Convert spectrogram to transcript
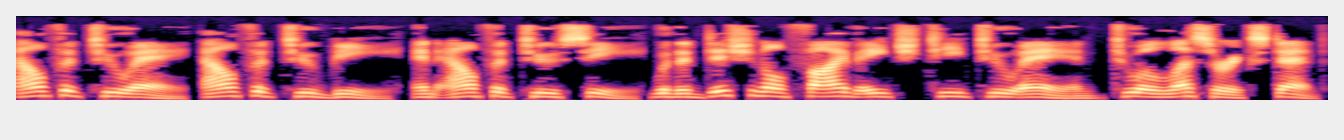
alpha-2A, alpha-2B, and alpha-2C, with additional 5-HT2A and, to a lesser extent,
